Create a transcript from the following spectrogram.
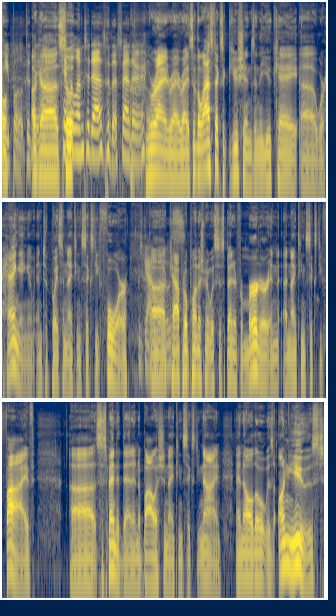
kill people? Did okay, they uh, like, so- tickle them to death with a feather? Right, right, right. So the last executions in the UK uh, were hanging and, and took place in 1964. The Uh, capital punishment was suspended for murder in uh, 1965. Uh, suspended then and abolished in 1969. And although it was unused,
